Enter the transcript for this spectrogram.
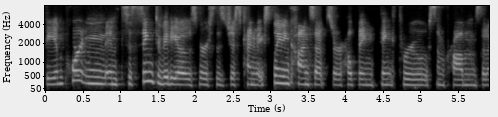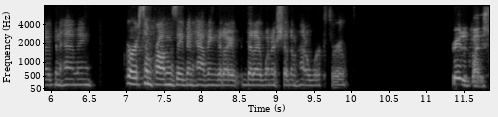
the important and succinct videos versus just kind of explaining concepts or helping think through some problems that I've been having or some problems they've been having that I that I want to show them how to work through. Great advice.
